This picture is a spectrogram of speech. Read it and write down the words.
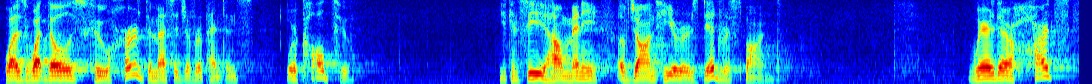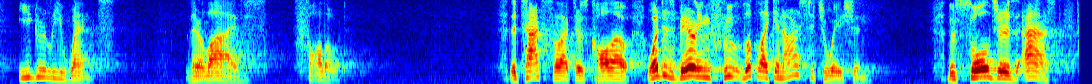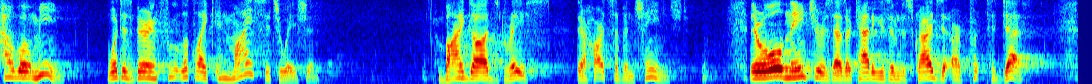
was what those who heard the message of repentance were called to. You can see how many of John's hearers did respond. Where their hearts eagerly went, their lives followed. The tax collectors call out, What does bearing fruit look like in our situation? The soldiers ask, How about me? What does bearing fruit look like in my situation? By God's grace, their hearts have been changed. Their old natures, as our catechism describes it, are put to death.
